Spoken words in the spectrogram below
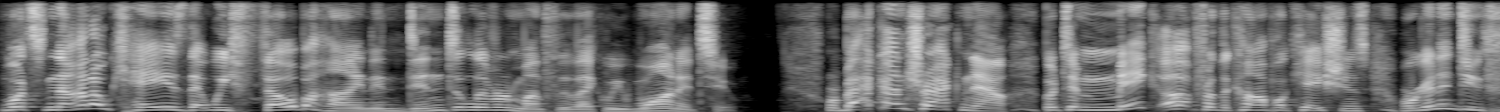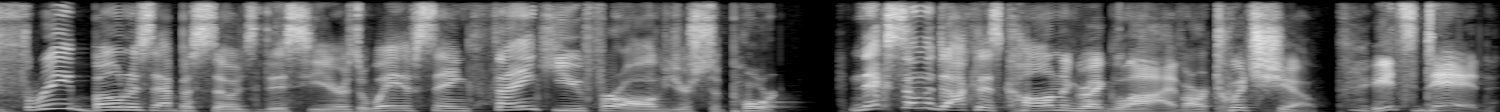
What's not okay is that we fell behind and didn't deliver monthly like we wanted to. We're back on track now, but to make up for the complications, we're going to do three bonus episodes this year as a way of saying thank you for all of your support. Next on the docket is Colin and Greg Live, our Twitch show. It's dead.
